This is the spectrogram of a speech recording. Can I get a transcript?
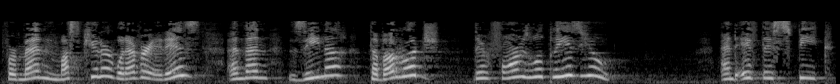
for men, muscular, whatever it is. And then zina, tabarruj, their forms will please you. And if they speak,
